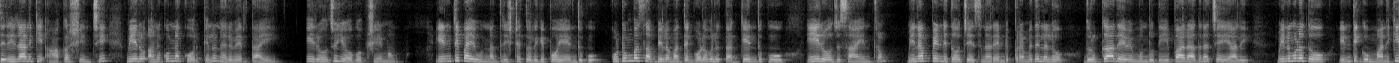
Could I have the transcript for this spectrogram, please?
శరీరానికి ఆకర్షించి మీరు అనుకున్న కోరికలు నెరవేరుతాయి. ఈరోజు యోగక్షేమం. ఇంటిపై ఉన్న దృష్టి తొలగిపోయేందుకు కుటుంబ సభ్యుల మధ్య గొడవలు తగ్గేందుకు ఈరోజు సాయంత్రం మినప్పిండితో చేసిన రెండు ప్రమిదలలో దుర్గాదేవి ముందు దీపారాధన చేయాలి. మినుములతో ఇంటి గుమ్మానికి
